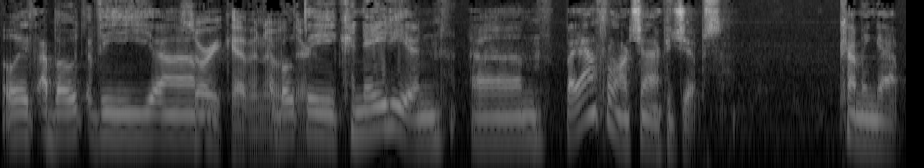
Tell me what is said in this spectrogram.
about the um, Sorry, Kevin, about the Canadian um, biathlon championships coming up.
